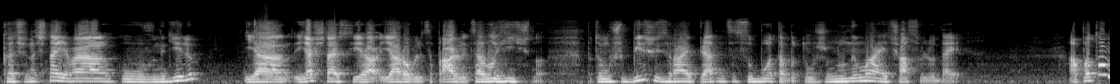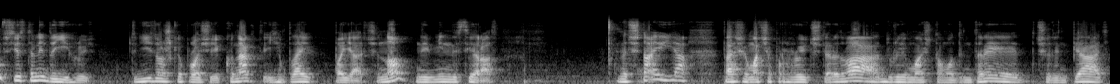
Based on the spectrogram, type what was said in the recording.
Коротше, починає ВЛ-ку в неділю. Я, я вважаю, що я, я роблю це правильно, це логічно. Тому що більшість грає п'ятниця, субота, тому що ну, немає часу людей. А потім всі остальні доігрують. Тоді трошки проще. І коннект, і геймплей поярче. Но не, не всі раз. Починаю я. Перший матч я програю 4-2, другий матч там 1-3 чи 1-5,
